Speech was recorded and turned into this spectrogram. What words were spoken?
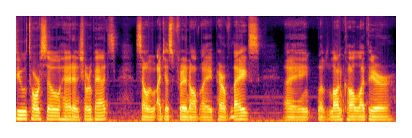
II torso, head and shoulder pads. So I just printed off a pair of legs, a little lawn call right there,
